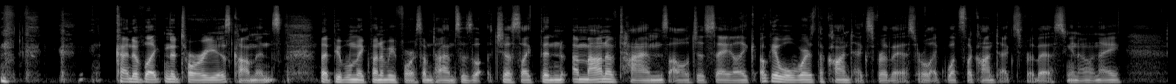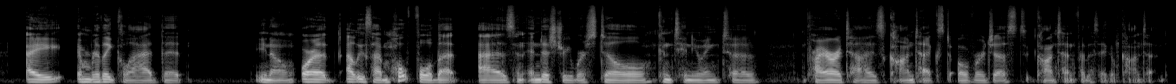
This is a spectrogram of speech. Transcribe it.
kind of like notorious comments that people make fun of me for sometimes is just like the n- amount of times I'll just say like, okay, well, where's the context for this, or like, what's the context for this, you know? And I, I am really glad that, you know, or at at least I'm hopeful that as an industry, we're still continuing to prioritize context over just content for the sake of content.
